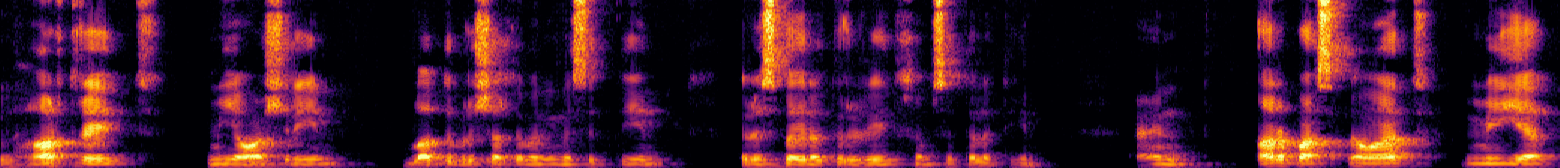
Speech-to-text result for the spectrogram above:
ال heart rate 120 blood pressure 80 ل 60 ال respiratory rate 35 عند أربع سنوات مية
